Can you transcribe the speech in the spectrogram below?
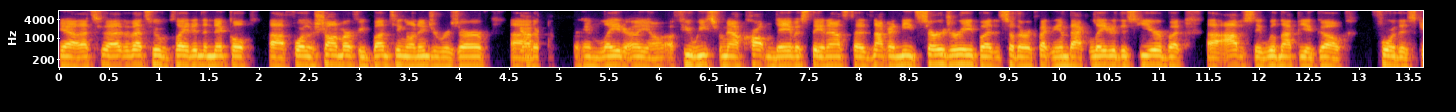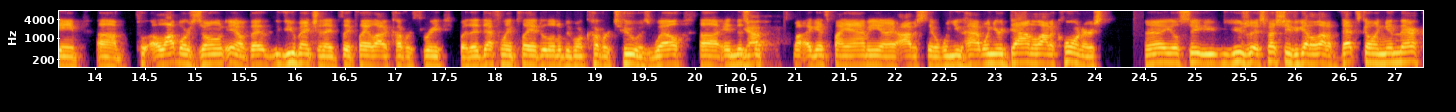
Yeah, that's uh, that's who played in the nickel uh, for them. Sean Murphy Bunting on injured reserve. Uh, Yeah. for him later, you know, a few weeks from now. Carlton Davis, they announced that it's not going to need surgery, but so they're expecting him back later this year. But uh, obviously, will not be a go for this game. Um, a lot more zone. You know, that, you mentioned that they play a lot of cover three, but they definitely played a little bit more cover two as well uh, in this Yep. one against Miami. Uh, obviously, when you have when you're down a lot of corners. Uh, you'll see usually, especially if you got a lot of vets going in there,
